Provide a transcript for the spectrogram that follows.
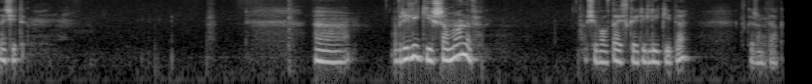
значит, э, в религии шаманов, вообще в алтайской религии, да, скажем так,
